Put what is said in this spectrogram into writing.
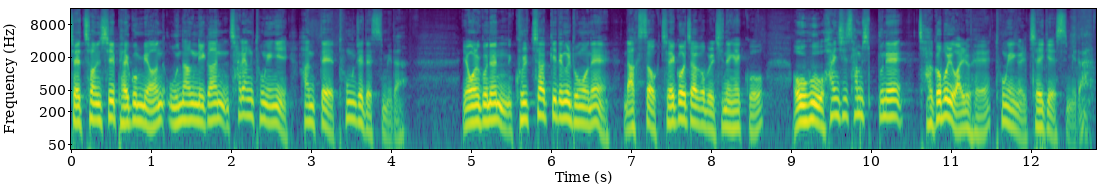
제천시 배구면 운항리 간 차량 통행이 한때 통제됐습니다. 영월군은 굴착기 등을 동원해 낙석 제거 작업을 진행했고 오후 1시 30분에 작업을 완료해 통행을 재개했습니다.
